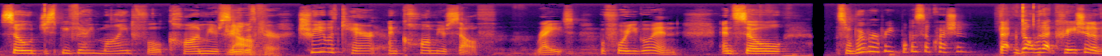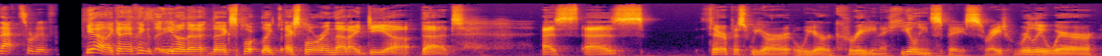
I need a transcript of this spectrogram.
So just be very mindful, calm yourself. Treat it with care. Treat it with care yeah. and calm yourself, mm-hmm. right? Mm-hmm. Before you go in. And so, so where were we? What was the question? That, that creation of that sort of. Yeah. Like, and I think, you know, that, that explore, like exploring that idea that as, as therapists, we are, we are creating a healing space, right? Really where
